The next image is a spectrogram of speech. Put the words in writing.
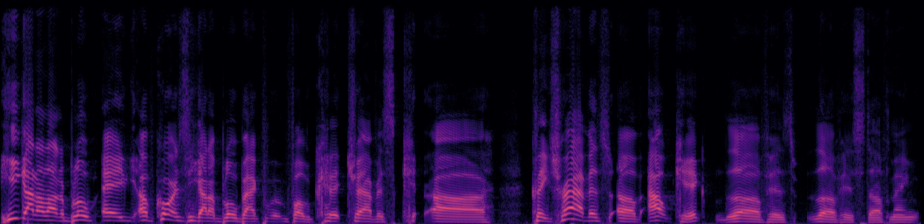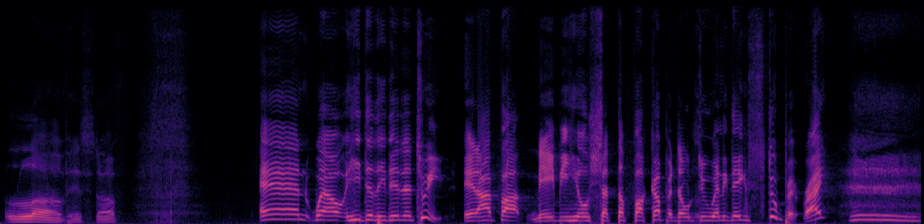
he got a lot of blow, and of course he got a blowback from, Travis, uh, Clay Travis of Outkick. Love his, love his stuff, man. Love his stuff. And well, he deleted a tweet. And I thought maybe he'll shut the fuck up and don't do anything stupid, right? if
